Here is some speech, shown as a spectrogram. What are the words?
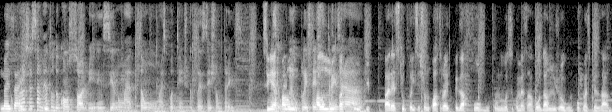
mas O aí. processamento do console em si não é tão mais potente que o PlayStation 3. Sim, é, Assim, falam, o PlayStation falam 3 muito era- que parece que o PlayStation 4 vai pegar fogo quando você começa a rodar um jogo um pouco mais pesado.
